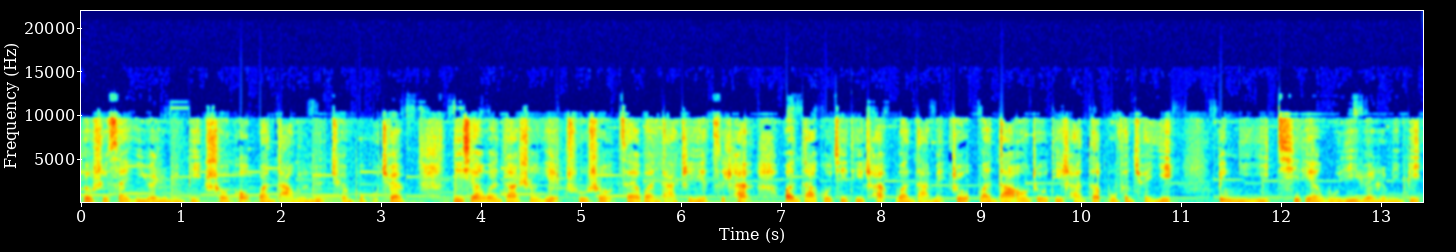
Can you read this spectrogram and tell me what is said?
六十三亿元人民币收购万达文旅全部股权，拟向万达商业出售在万达置业资产、万达国际地产、万达美洲、万达澳洲地产的部分权益，并拟以七点五亿元人民币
